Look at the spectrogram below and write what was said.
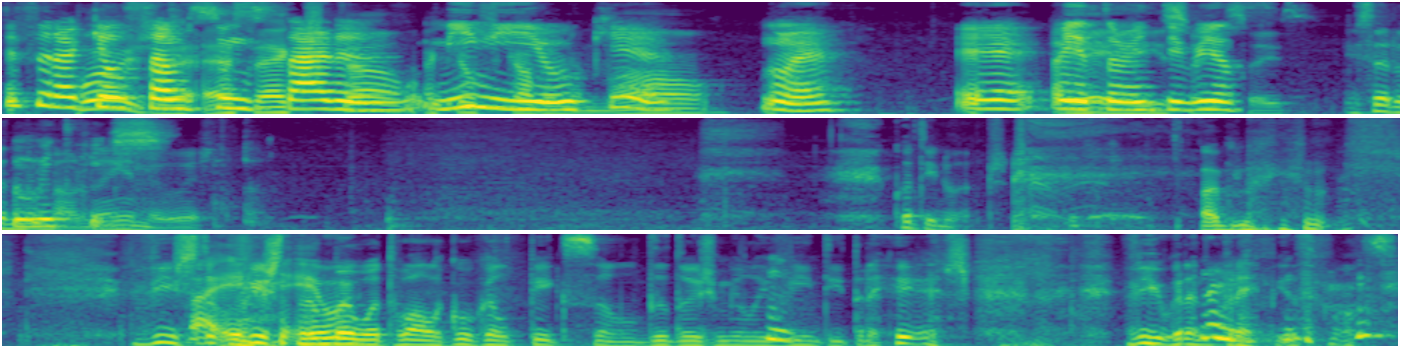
Esse era Pois, aquele é- Samsung é Star questão. Mini ou o quê? Não é? É, olha, eu também tive esse. Isso, isso. Isso era do meu Muito irmão, não é fixe. meu. Continuamos. Visto, eu- visto eu- no meu atual Google Pixel de 2023, vi o grande prémio de Monza.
